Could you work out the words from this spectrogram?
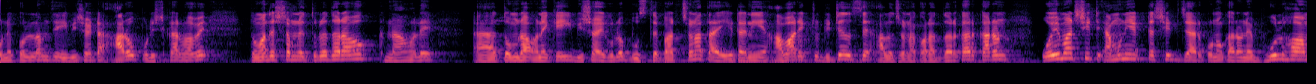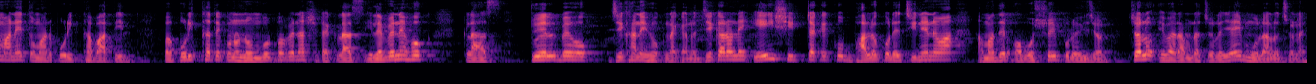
মনে করলাম যে এই বিষয়টা আরও পরিষ্কারভাবে তোমাদের সামনে তুলে ধরা হোক। না হলে তোমরা অনেকেই বিষয়গুলো বুঝতে পারছ না। তাই এটা নিয়ে আবার একটু ডিটেলসে আলোচনা করার দরকার। কারণ ওয়েমার শিট এমনই একটা শিট যার কোনো কারণে ভুল হওয়া মানে তোমার পরীক্ষা বাতিল বা পরীক্ষাতে কোনো নম্বর পাবে না। সেটা ক্লাস ইলেভেনে হোক ক্লাস টুয়েলভে হোক, যেখানেই হোক না কেন, যে কারণে এই সিটটাকে খুব ভালো করে চিনে নেওয়া আমাদের অবশ্যই প্রয়োজন। চলো, এবার আমরা চলে যাই মূল আলোচনায়।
